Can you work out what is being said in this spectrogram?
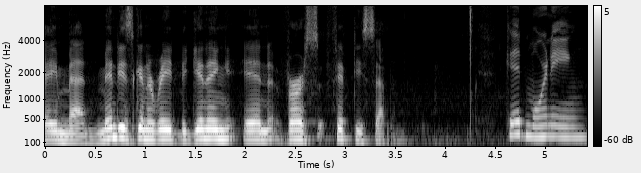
Amen. Mindy's going to read beginning in verse 57. Good morning.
